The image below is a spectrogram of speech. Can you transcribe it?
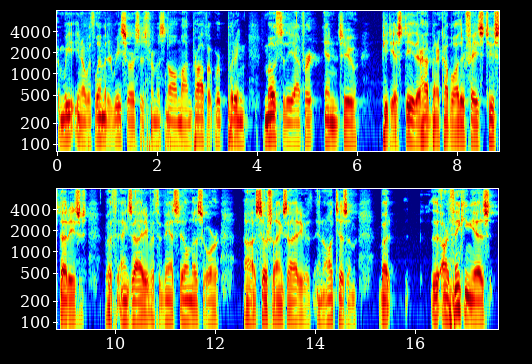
and we, you know, with limited resources from a small nonprofit, we're putting most of the effort into PTSD. There have been a couple other phase two studies with anxiety with advanced illness or uh, social anxiety in autism, but the, our thinking is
